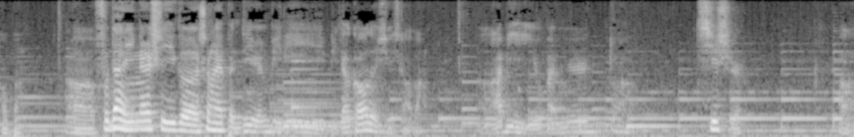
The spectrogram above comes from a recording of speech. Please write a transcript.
好吧，啊，复旦应该是一个上海本地人比例比较高的学校吧？阿 B 有百分之多少七十，啊，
